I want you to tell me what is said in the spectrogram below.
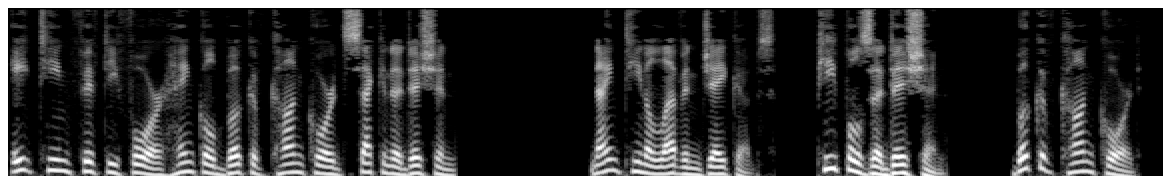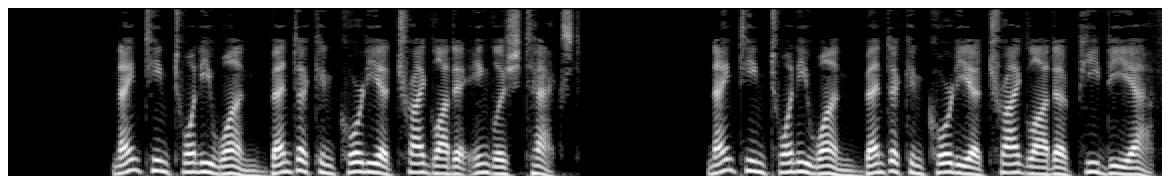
1854 Henkel Book of Concord 2nd edition. 1911 Jacobs People's Edition Book of Concord. 1921 Bente Concordia Triglotta English text. 1921 Bente Concordia Triglotta PDF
